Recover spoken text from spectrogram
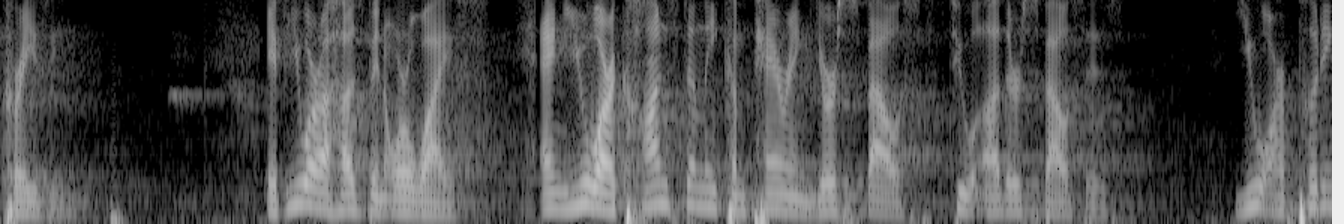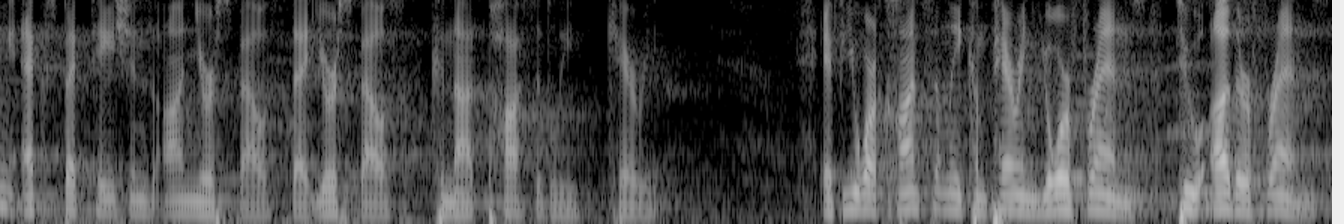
crazy. If you are a husband or wife, and you are constantly comparing your spouse to other spouses, you are putting expectations on your spouse that your spouse cannot possibly carry. If you are constantly comparing your friends to other friends,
